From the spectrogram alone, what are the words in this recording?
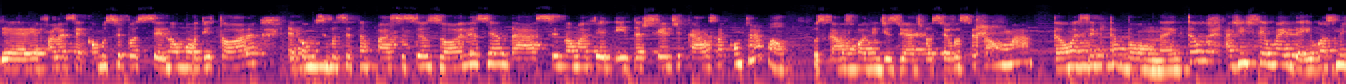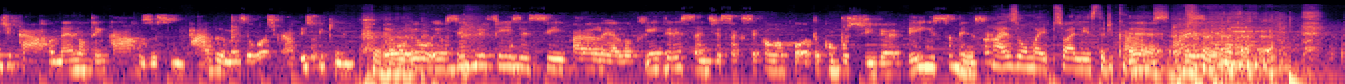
é, falo assim, é como se você não monitora, é como se você tampasse seus olhos e andasse numa avenida cheia de carros na contramão. Os carros podem desviar de você, você dá uma. Então é sempre tá bom, né? Então a gente tem uma ideia. Eu gosto muito de carro, né? Não tenho carros assim, nada, mas eu gosto de carro desde pequeno. Eu, eu, eu sempre fiz esse paralelo. E é interessante essa que você colocou do combustível. É bem isso mesmo. Mais uma aí pra sua lista de carros. É, mais uma.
